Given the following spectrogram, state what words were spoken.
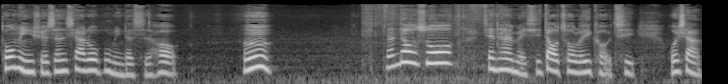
多名学生下落不明的时候。嗯，难道说？健太美希倒抽了一口气。我想，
